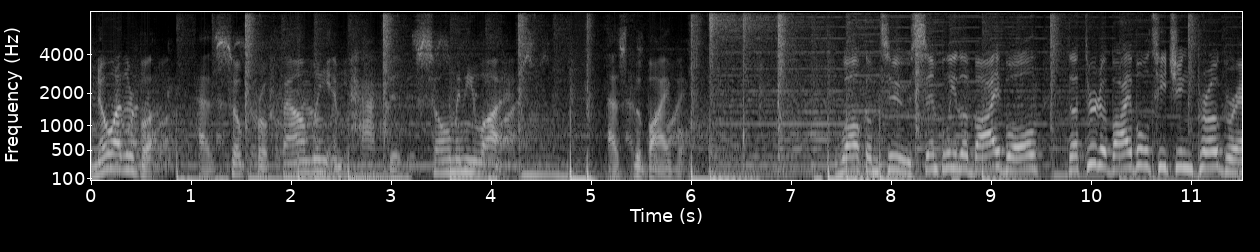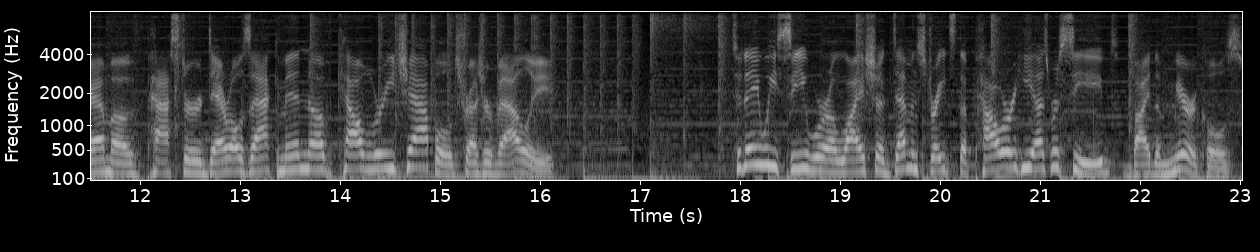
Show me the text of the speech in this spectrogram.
No other book has so profoundly impacted so many lives as the Bible. Welcome to Simply the Bible, the Through the Bible teaching program of Pastor Daryl Zachman of Calvary Chapel, Treasure Valley. Today we see where Elisha demonstrates the power he has received by the miracles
